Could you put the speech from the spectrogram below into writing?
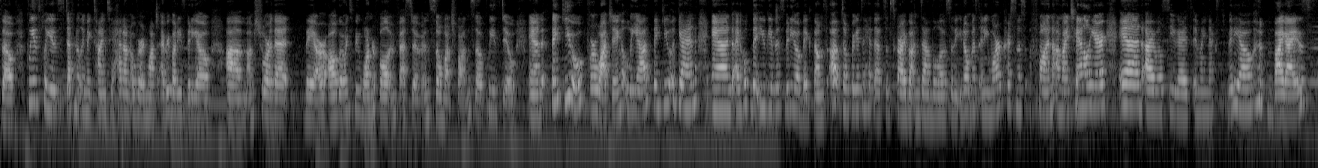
So please, please definitely make time to head on over and watch everybody's video. Um, I'm sure that they are all going to be wonderful and festive and so much fun. So please do. And thank you for watching. Leah, thank you again. And I hope that you give this video a big thumbs up. Don't forget to hit that subscribe button down below so that you don't miss any more Christmas fun on my channel here. And I will see you guys in my next video. Bye guys.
